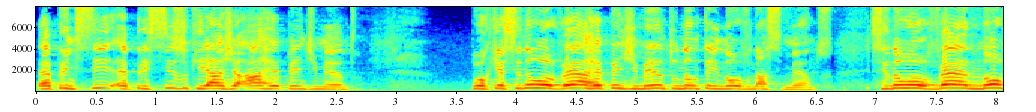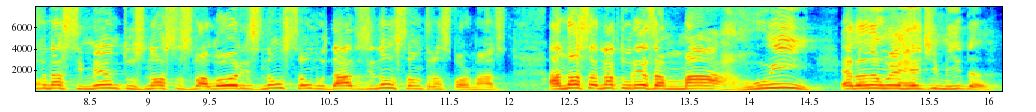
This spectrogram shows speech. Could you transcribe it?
é, é preciso que haja arrependimento. Porque se não houver arrependimento, não tem novo nascimento. Se não houver novo nascimento, os nossos valores não são mudados e não são transformados. A nossa natureza má, ruim, ela não é redimida.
